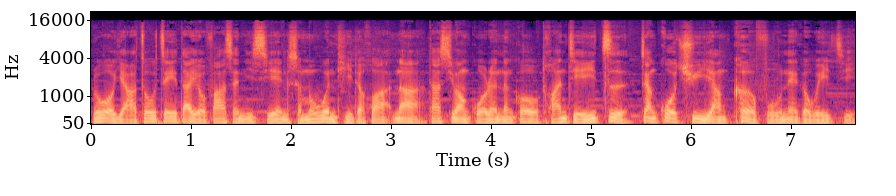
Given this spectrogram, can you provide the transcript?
如果亚洲这一带有发生一些什么问题的话，那他希望国人能够团结一致，像过去一样克服那个危机。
